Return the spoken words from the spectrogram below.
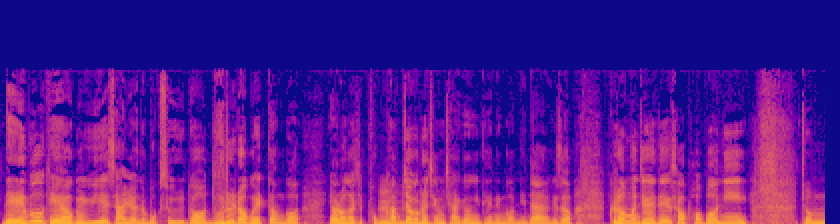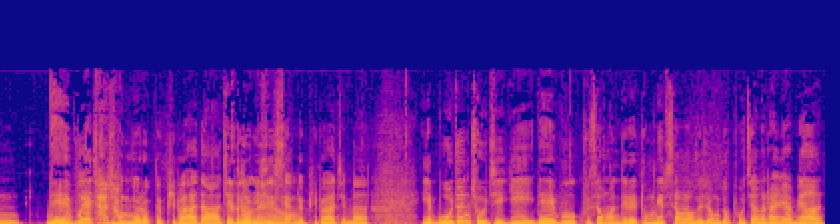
내부 개혁을 위해서 하려는 목소리도 누르려고 했던 것 여러 가지 복합적으로 음. 지금 작용이 되는 겁니다. 그래서 그런 문제에 대해서 법원이 좀 내부의 자정 노력도 필요하다. 제도적인. 시스템도 필요하지만 이게 모든 조직이 내부 구성원들의 독립성을 어느 정도 보장을 하려면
